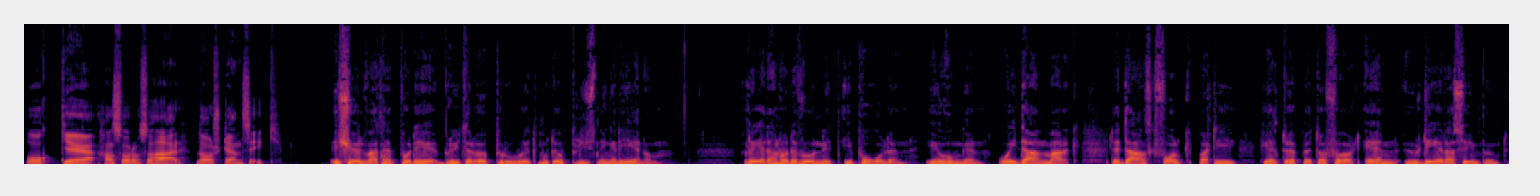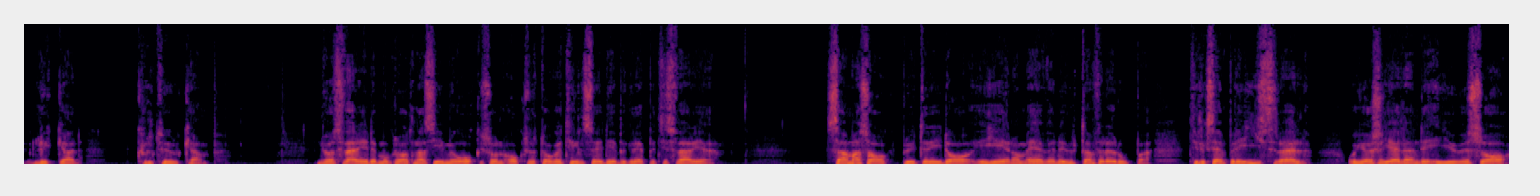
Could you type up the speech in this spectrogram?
Och eh, han sa då så här, Lars Densik. I kölvattnet på det bryter upproret mot upplysningen igenom. Redan har det vunnit i Polen, i Ungern och i Danmark där Dansk Folkparti helt öppet har fört en ur deras synpunkt lyckad kulturkamp. Nu har Sverigedemokraternas Jimmy Åkesson också tagit till sig det begreppet i Sverige. Samma sak bryter idag igenom även utanför Europa, till exempel i Israel och gör sig gällande i USA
